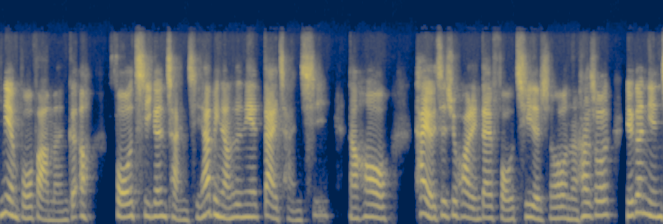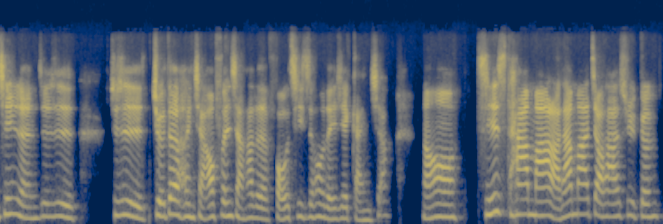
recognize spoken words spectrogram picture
念佛法门跟哦佛期跟禅期，他平常是念带禅期，然后他有一次去花莲带佛七的时候呢，他说有一个年轻人就是就是觉得很想要分享他的佛七之后的一些感想，然后。其实是他妈啦，他妈叫他去跟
